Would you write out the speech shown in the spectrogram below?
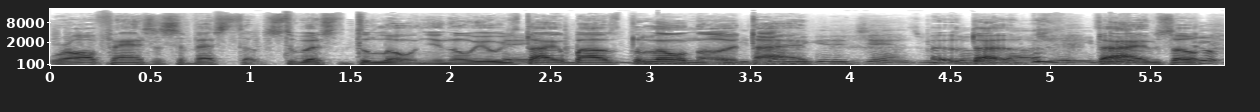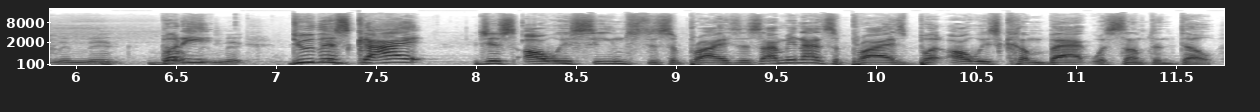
We're all fans of Sylvester, Sylvester Stallone. You know, we always talk about Stallone all the time time. get a chance, we All the throw it out. Hey, time. So, but he, do this guy just always seems to surprise us. I mean, not surprise, but always come back with something dope.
